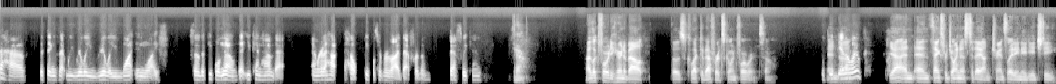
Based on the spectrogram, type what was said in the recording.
to have the things that we really, really want in life so that people know that you can have that. And we're going to ha- help people to provide that for them best we can. Yeah. I look forward to hearing about those collective efforts going forward. So, we'll and, in the um, loop. Yeah, and and thanks for joining us today on translating ADHD.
